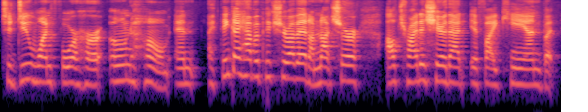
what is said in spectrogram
to do one for her own home. And I think I have a picture of it. I'm not sure. I'll try to share that if I can, but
